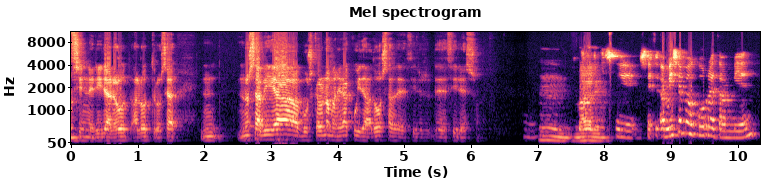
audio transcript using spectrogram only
Sin herir al, otro. O sea, n- no sabía buscar una manera cuidadosa de decir, de decir eso. Mm, vale. Sí, sí. A mí se me ocurre también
